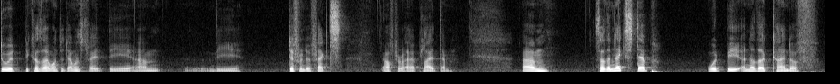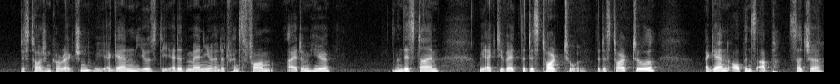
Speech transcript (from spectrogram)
do it because I want to demonstrate the, um, the different effects after I applied them. Um, so the next step would be another kind of distortion correction. We again use the edit menu and the transform item here. And this time we activate the distort tool. The distort tool again opens up such a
